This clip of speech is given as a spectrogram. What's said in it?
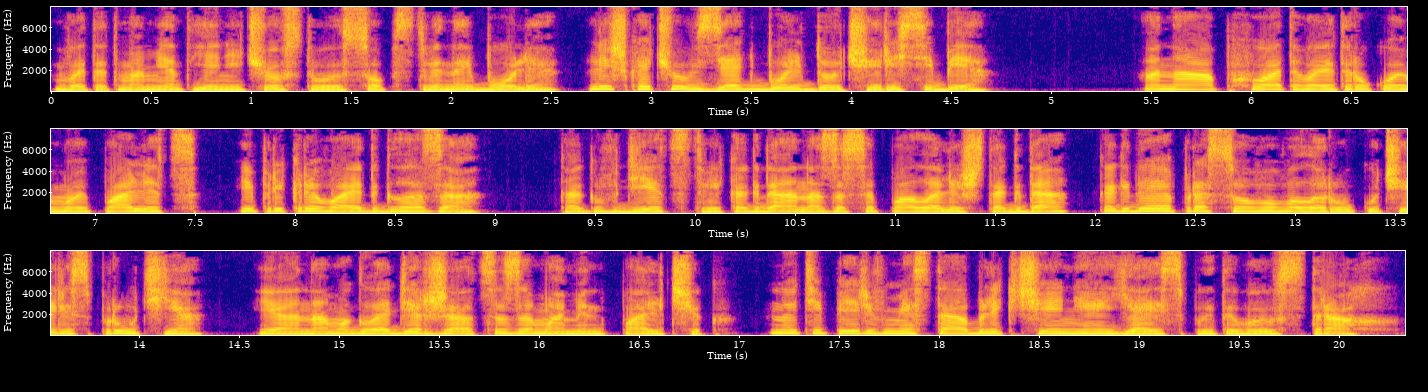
В этот момент я не чувствую собственной боли, лишь хочу взять боль дочери себе. Она обхватывает рукой мой палец и прикрывает глаза, как в детстве, когда она засыпала лишь тогда, когда я просовывала руку через прутья, и она могла держаться за мамин пальчик. Но теперь вместо облегчения я испытываю страх.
